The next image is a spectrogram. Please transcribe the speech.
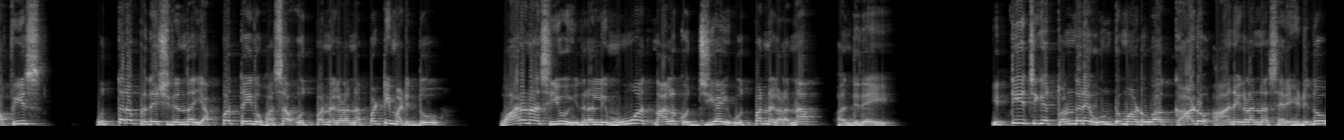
ಆಫೀಸ್ ಉತ್ತರ ಪ್ರದೇಶದಿಂದ ಎಪ್ಪತ್ತೈದು ಹೊಸ ಉತ್ಪನ್ನಗಳನ್ನು ಪಟ್ಟಿ ಮಾಡಿದ್ದು, ವಾರಣಾಸಿಯು ಇದರಲ್ಲಿ ಮೂವತ್ನಾಲ್ಕು ಜಿಐ ಉತ್ಪನ್ನಗಳನ್ನು ಹೊಂದಿದೆ. ಇತ್ತೀಚೆಗೆ ತೊಂದರೆ ಉಂಟು ಮಾಡುವ ಕಾಡು ಆನೆಗಳನ್ನು ಸೆರೆ ಹಿಡಿದು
